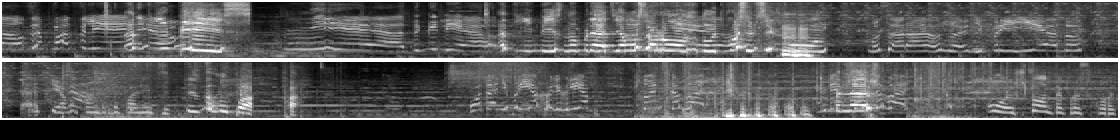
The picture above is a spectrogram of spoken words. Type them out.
остался последним. отъебись! Нет, Глеб. Отъебись, ну блядь, я мусоров ждуть 8 секунд! Мусора уже не приедут. До полиции. Пиздалупа! Вот они приехали, Глеб. Что им сказать? Глеб, Блядь. что сказать? Ой, что он так происходит?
